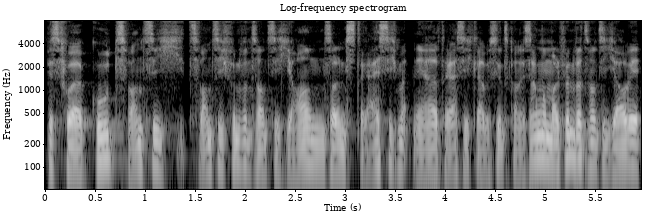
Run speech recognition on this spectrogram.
Bis vor gut 20, 20 25 Jahren, sollen es 30, mal- naja, 30 glaube ich sind es gar nicht, sagen wir mal 25 Jahre,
